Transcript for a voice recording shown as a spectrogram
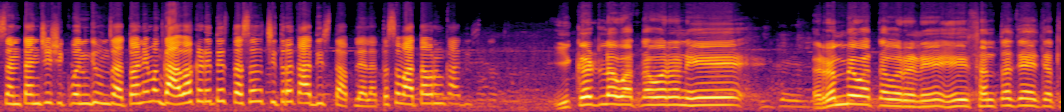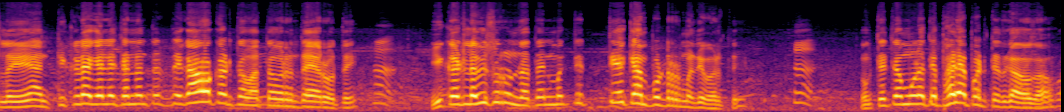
संतांची शिकवण घेऊन जातो आणि मग गावाकडे ते तसं चित्र का दिसतं आपल्याला? तसं वातावरण का दिसतं? इकडलं वातावरण हे रम्य वातावरण आहे हे संताच्या ह्याच्यातलं आहे आणि तिकडे गेल्याच्यानंतर ते गावाकडचं वातावरण तयार होतंय. इकडलं विसरून जातं आणि मग ते ते कॅम्प्युटरमध्ये भरते मग त्याच्यामुळे ते फळ्या पडतात गावोगाव.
